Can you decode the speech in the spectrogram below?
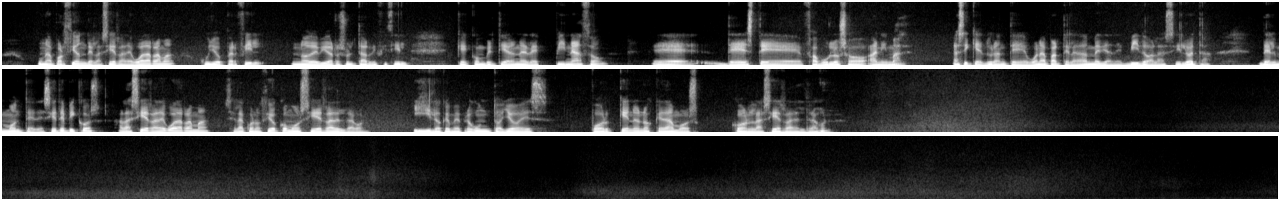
una porción de la Sierra de Guadarrama cuyo perfil no debió resultar difícil que convirtiera en el espinazo eh, de este fabuloso animal. Así que durante buena parte de la Edad Media, debido a la silueta del monte de siete picos, a la Sierra de Guadarrama se la conoció como Sierra del Dragón. Y lo que me pregunto yo es, ¿por qué no nos quedamos con la Sierra del Dragón?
